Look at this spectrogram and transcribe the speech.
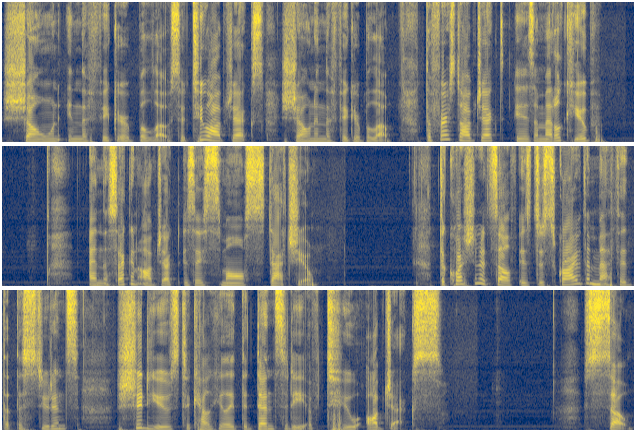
shown in the figure below. So, two objects shown in the figure below. The first object is a metal cube, and the second object is a small statue. The question itself is describe the method that the students should use to calculate the density of two objects. So,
